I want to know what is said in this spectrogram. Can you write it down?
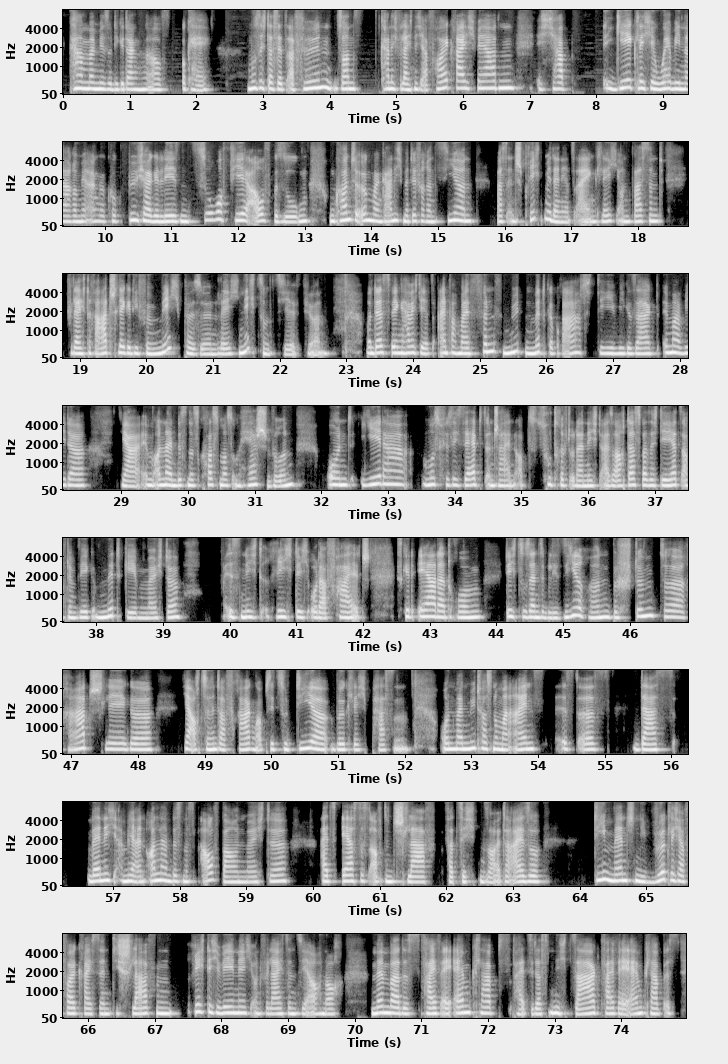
kamen bei mir so die Gedanken auf, okay, muss ich das jetzt erfüllen? Sonst kann ich vielleicht nicht erfolgreich werden. Ich habe jegliche Webinare mir angeguckt, Bücher gelesen, so viel aufgesogen und konnte irgendwann gar nicht mehr differenzieren, was entspricht mir denn jetzt eigentlich und was sind vielleicht Ratschläge, die für mich persönlich nicht zum Ziel führen. Und deswegen habe ich dir jetzt einfach mal fünf Mythen mitgebracht, die, wie gesagt, immer wieder ja im Online-Business-Kosmos umherschwirren und jeder muss für sich selbst entscheiden, ob es zutrifft oder nicht. Also auch das, was ich dir jetzt auf dem Weg mitgeben möchte, ist nicht richtig oder falsch. Es geht eher darum, dich zu sensibilisieren, bestimmte Ratschläge ja auch zu hinterfragen, ob sie zu dir wirklich passen. Und mein Mythos Nummer eins ist es, dass wenn ich mir ein Online-Business aufbauen möchte, als erstes auf den Schlaf verzichten sollte. Also die Menschen, die wirklich erfolgreich sind, die schlafen richtig wenig und vielleicht sind sie auch noch Member des 5 AM Clubs, falls sie das nicht sagt. 5 AM Club ist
